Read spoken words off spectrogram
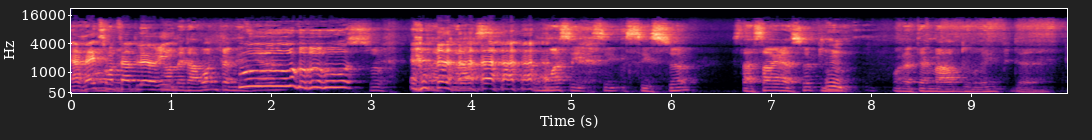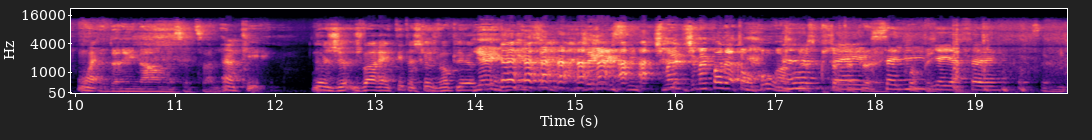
Arrête, me faire pleurer. Non, mais d'avoir une comédienne Ouh! sur la place, pour moi, c'est, ça. Ça sert à ça, puis Mm. on a tellement hâte d'ouvrir, puis de, Ouais. de donner une âme à cette salle. OK. Là, je, je vais arrêter parce que je vais pleurer. Bien, j'ai réussi, j'ai réussi. Je suis même- Je suis même pas dans ton cours en plus, puis je te fais Hey, pleurer. salut, vieille affaire. Salut.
